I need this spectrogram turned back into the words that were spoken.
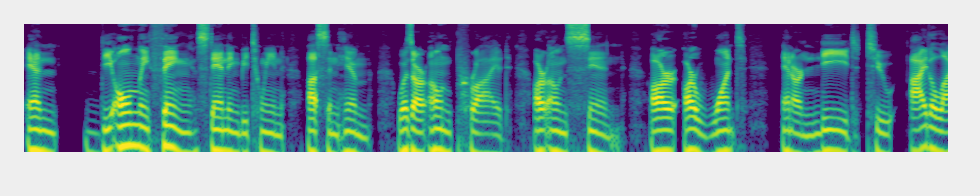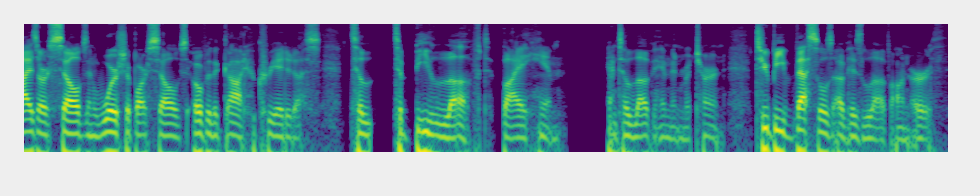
And the only thing standing between us and him was our own pride, our own sin, our our want and our need to idolize ourselves and worship ourselves over the God who created us to to be loved by him and to love him in return, to be vessels of his love on earth.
